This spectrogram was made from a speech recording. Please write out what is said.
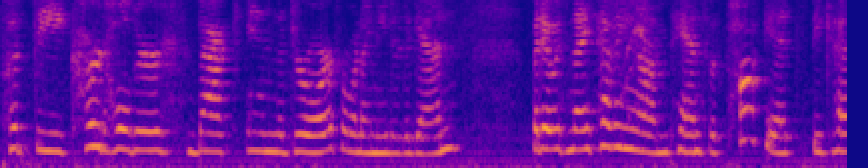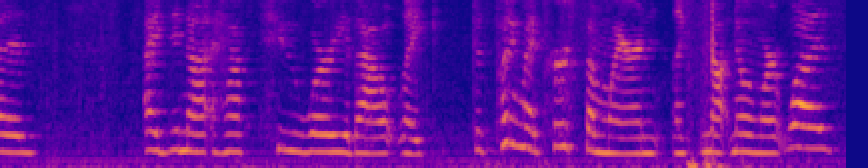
put the card holder back in the drawer for when I need it again. But it was nice having um, pants with pockets because I did not have to worry about like just putting my purse somewhere and like not knowing where it was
